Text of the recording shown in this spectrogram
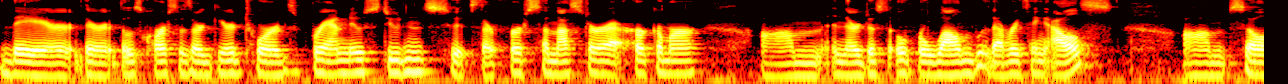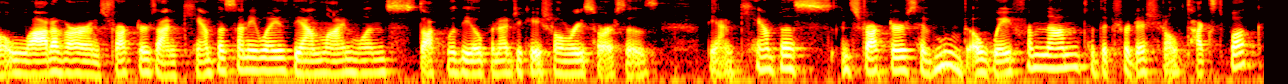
they're, they're, those courses are geared towards brand new students. It's their first semester at Herkimer um, and they're just overwhelmed with everything else. Um, so a lot of our instructors on campus anyways, the online ones stuck with the open educational resources. The on-campus instructors have moved away from them to the traditional textbook.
